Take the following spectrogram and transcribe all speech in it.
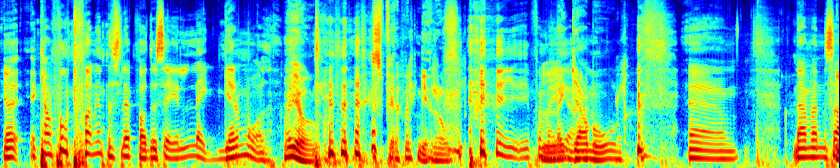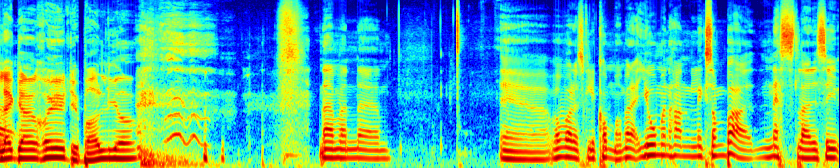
Jag, jag kan fortfarande inte släppa att du säger lägger mål. Man? Det spelar väl ingen roll. Lägga mål. Ehm, nej men så här, Lägga en redig balja. Nej men... Eh, eh, vad var det jag skulle komma med det? Jo men han liksom bara nästlade sig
